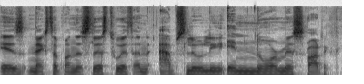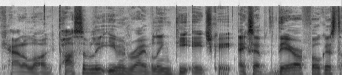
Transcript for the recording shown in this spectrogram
is next up on this list with an absolutely enormous product catalog, possibly even rivaling DHgate, except they are focused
